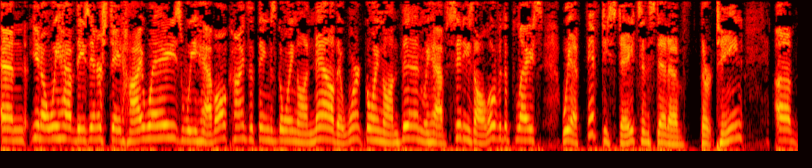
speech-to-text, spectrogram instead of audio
and you know we have these interstate highways. We have all kinds of things going on now that weren't going on then. We have cities all over the place. We have 50 states instead of 13 um,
